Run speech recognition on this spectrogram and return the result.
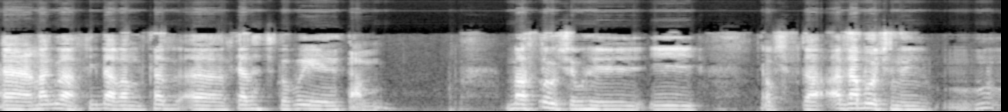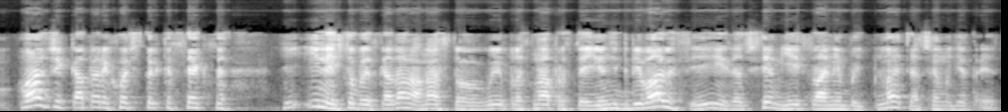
э, могла всегда вам сказ, э, сказать, что вы там настойчивый и, в общем-то, озабоченный мальчик, который хочет только секса, или чтобы сказала она, что вы просто-напросто ее не добивались, и зачем ей с вами быть, понимаете, о чем идет речь.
